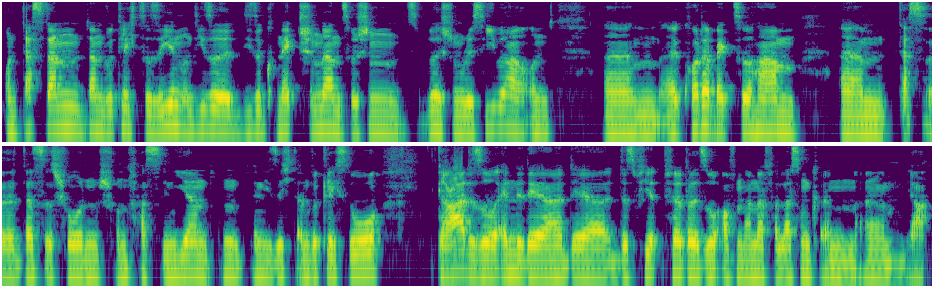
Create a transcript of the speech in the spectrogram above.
Und das dann, dann wirklich zu sehen und diese, diese Connection dann zwischen, zwischen Receiver und ähm, äh, Quarterback zu haben, ähm, das, äh, das ist schon, schon faszinierend. Und wenn die sich dann wirklich so gerade so Ende der, der, des vierten Viertels so aufeinander verlassen können, ähm, ja,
